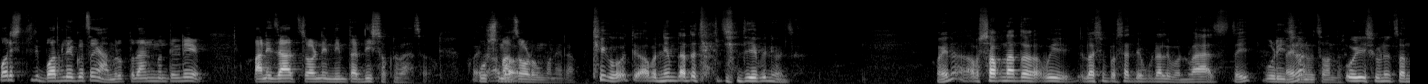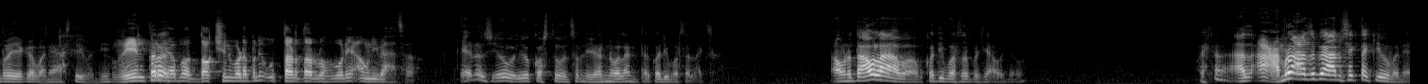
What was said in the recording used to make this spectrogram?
परिस्थिति बदलेको चाहिँ हाम्रो प्रधानमन्त्रीले पानी जहाज चढ्ने निम्ता दिइसक्नु भएको छ। अब- चढौँ भनेर। ठिक हो त्यो अब निम्ता त दिए पनि हुन्छ। होइन अब सपना त उही लक्ष्मीप्रसाद देवकोटाले भन्नुभएको जस्तै उडी सुनु चन्द्र। एक भने जस्तै भने रेल तर अब दक्षिणबाट पनि उत्तरतर्फ पनि आउने भएको छ। हेर्नुहोस् यो यो कस्तो हुन्छ भने हेर्नु होला नि त कति वर्ष लाग्छ। आउनु त आउला अब कति वर्षपछि आउने हो। होइन? आज हाम्रो आजको आवश्यकता के हो भने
